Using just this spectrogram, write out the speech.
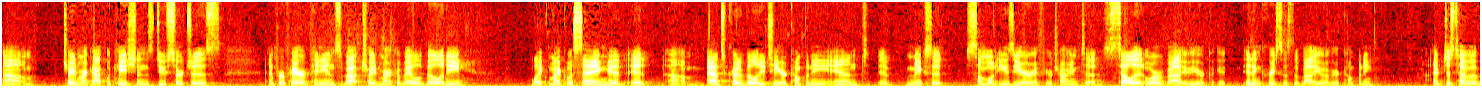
um, trademark applications, do searches, and prepare opinions about trademark availability. Like Mike was saying, it, it um, adds credibility to your company and it makes it somewhat easier if you're trying to sell it or value your, it, it increases the value of your company. I just have a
